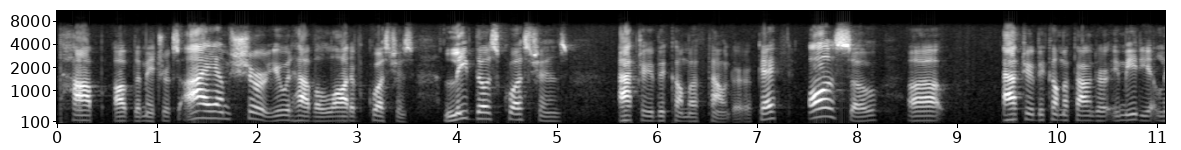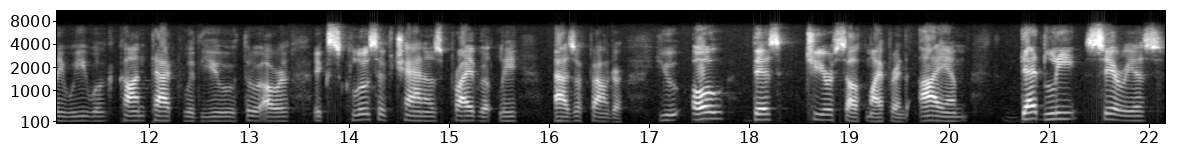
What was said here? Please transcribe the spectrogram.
top of the matrix I am sure you would have a lot of questions leave those questions after you become a founder okay also uh, after you become a founder, immediately we will contact with you through our exclusive channels privately as a founder. You owe this to yourself, my friend. I am deadly serious,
